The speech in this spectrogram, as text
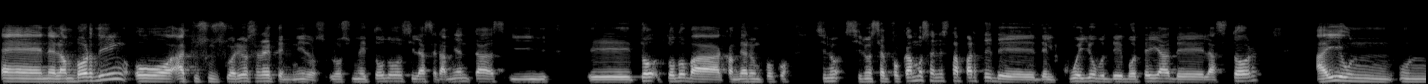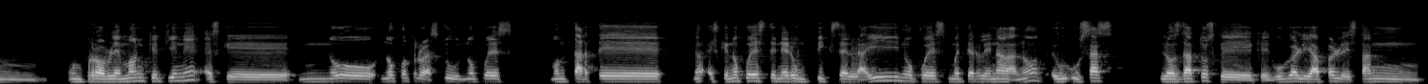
en el onboarding o a tus usuarios retenidos. Los métodos y las herramientas y, todo va a cambiar un poco. Si, si nos enfocamos en esta parte del cuello de botella de la store, hay un, un, problemón que tiene es que no, no controlas tú, no puedes montarte, es que no puedes tener un píxel ahí, no puedes meterle nada, ¿no? Usas los datos que, que Google y Apple están,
